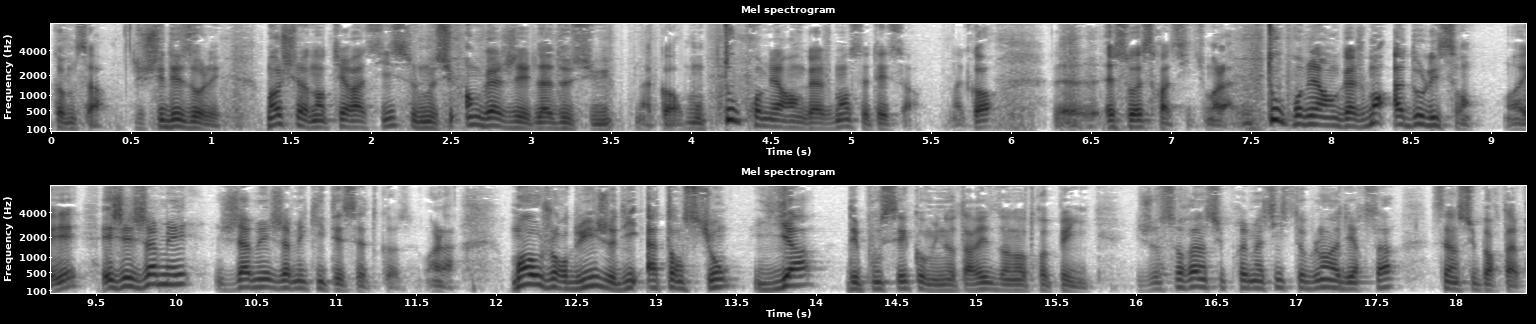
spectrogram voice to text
comme ça. Je suis désolé. Moi, je suis un antiraciste, je me suis engagé là-dessus, d'accord? Mon tout premier engagement, c'était ça, d'accord? SOS euh, racisme, voilà. Tout premier engagement adolescent, voyez Et j'ai jamais, jamais, jamais quitté cette cause. Voilà. Moi, aujourd'hui, je dis attention, il y a des poussées communautaristes dans notre pays. Je serais un suprémaciste blanc à dire ça, c'est insupportable.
